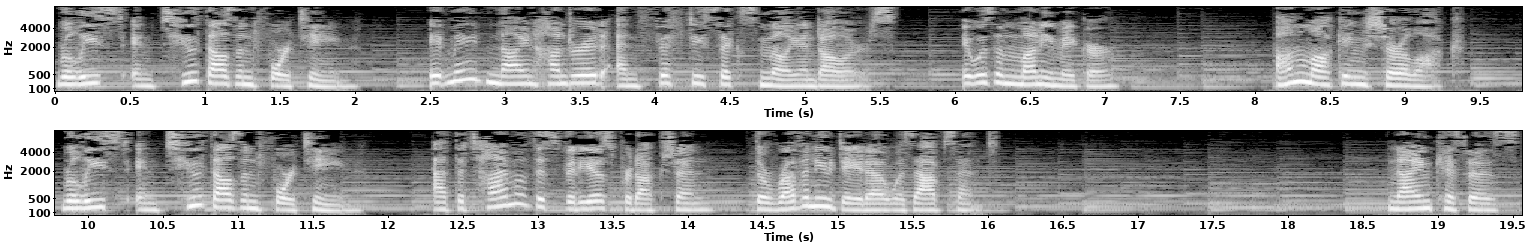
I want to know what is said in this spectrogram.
released in 2014. It made $956 million. It was a moneymaker. Unlocking Sherlock, released in 2014. At the time of this video's production, the revenue data was absent. Nine Kisses,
